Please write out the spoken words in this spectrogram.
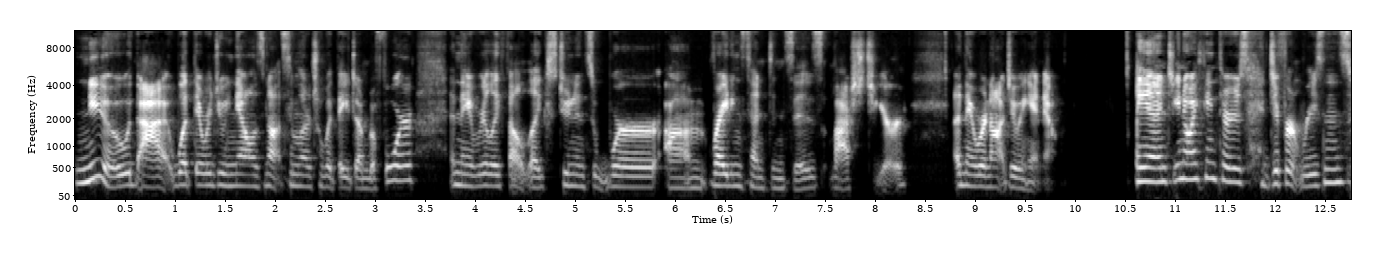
knew that what they were doing now is not similar to what they'd done before. And they really felt like students were um, writing sentences last year and they were not doing it now. And, you know, I think there's different reasons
